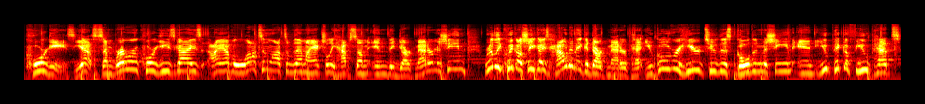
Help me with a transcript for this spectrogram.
Corgis. Yes, Sombrero Corgis, guys. I have lots and lots of them. I actually have some in the Dark Matter machine. Really quick, I'll show you guys how to make a Dark Matter pet. You go over here to this golden machine, and you pick a few pets,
